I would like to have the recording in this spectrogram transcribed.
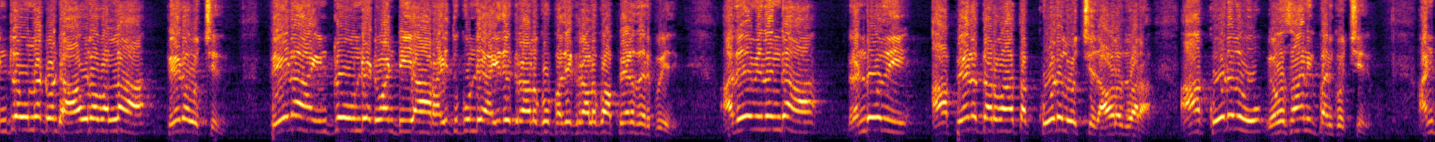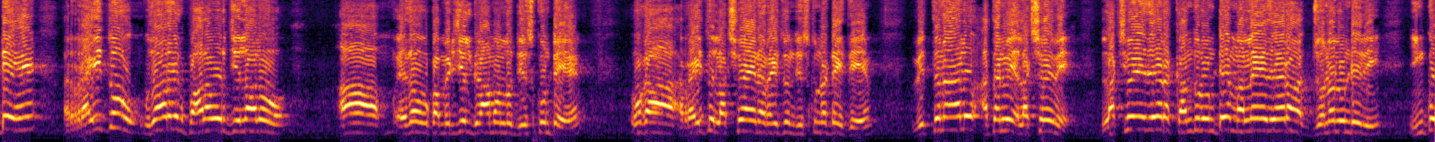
ఇంట్లో ఉన్నటువంటి ఆవుల వల్ల పేడ వచ్చేది. పేడ ఆ ఇంట్లో ఉండేటువంటి ఆ రైతుకు ఉండే ఐదు ఎకరాలకు పది ఎకరాలకు ఆ పేడ సరిపోయేది. అదే విధంగా రెండోది ఆ పేడ తర్వాత కోడలు వచ్చేది ఆవుల ద్వారా. ఆ కోడలు వ్యవసాయానికి పనికొచ్చేది. అంటే రైతు ఉదాహరణకు పాలమూరు జిల్లాలో ఆ ఏదో ఒక మిడ్జిల్ గ్రామంలో తీసుకుంటే ఒక రైతు లక్ష్మీ అయిన రైతును తీసుకున్నట్టయితే విత్తనాలు అతనివే లక్ష్మీవే. లక్ష్మయ్య దగ్గర కందులు ఉంటే మల్లయ్య దగ్గర జొన్నలు ఉండేది ఇంకో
